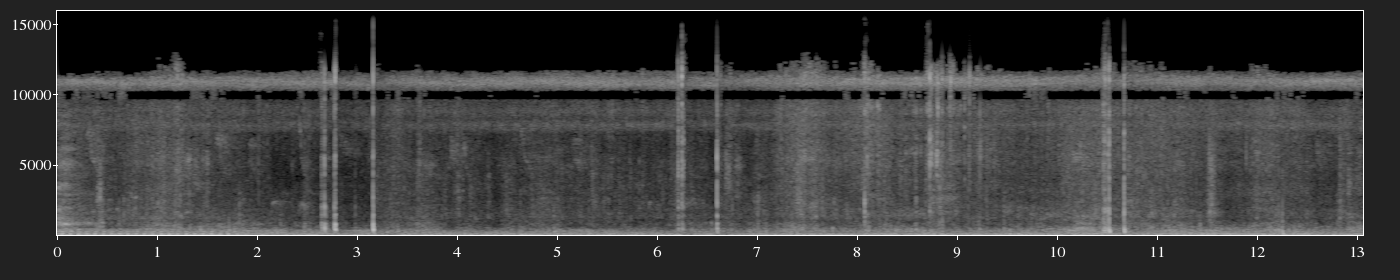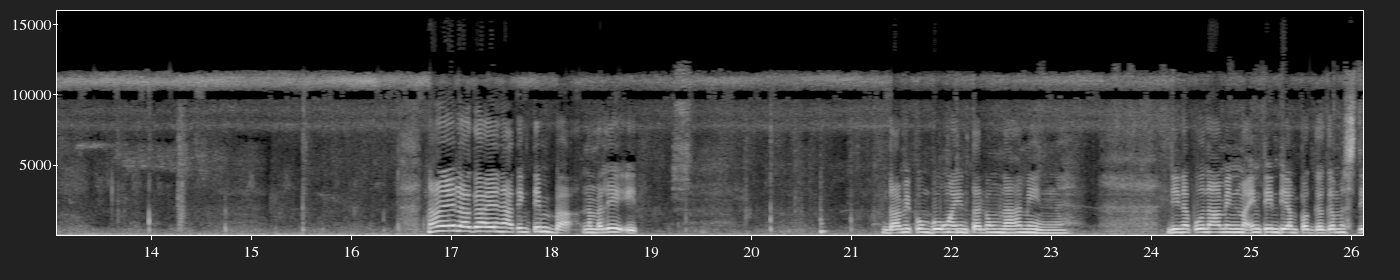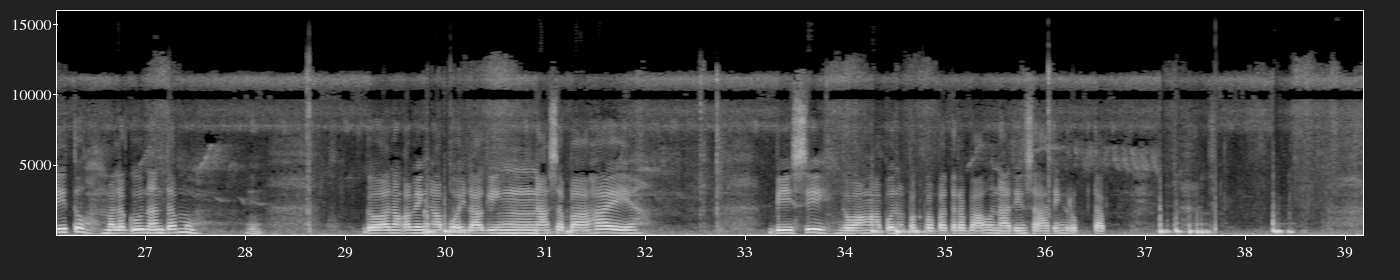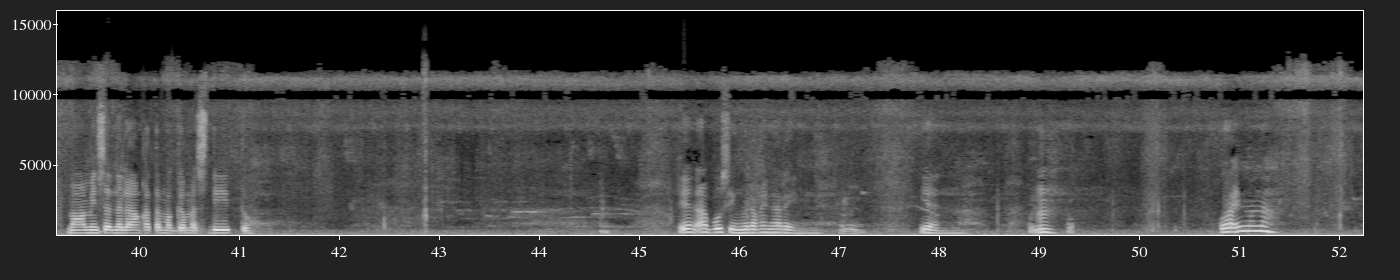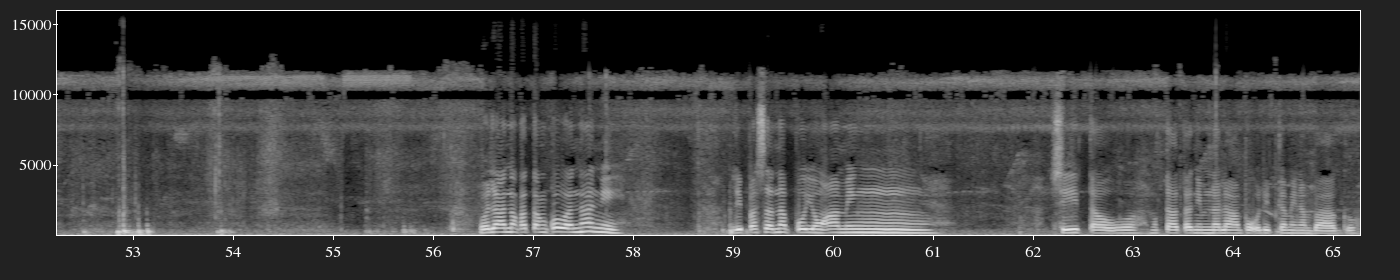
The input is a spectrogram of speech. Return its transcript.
Nanay, lagayan nating timba na maliit. Dami pong bunga yung talong namin. Hindi na po namin maintindi ang paggagamas dito. Malago na ang damo. Hmm. Gawa ng kami nga po ay laging nasa bahay. Busy. Gawa nga po ng pagpapatrabaho natin sa ating rooftop. Mga minsan na lang katamagamas dito. Yan, abusing. Malaki na rin. Alin? Yan. Ayun pa. Kuhain mo na. Wala nang katangkuan, honey. Lipasan na po yung aming sitaw. Magtatanim na lang po ulit kami ng bago.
